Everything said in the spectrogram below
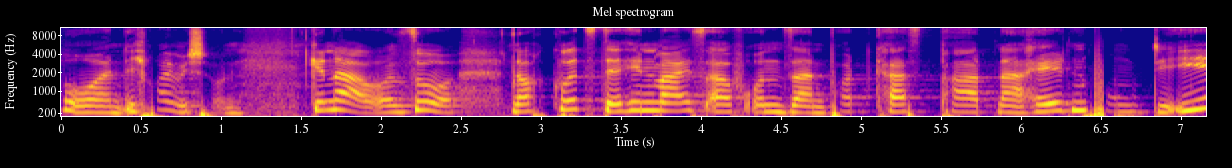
Und ich freue mich schon. Genau, so, noch kurz der Hinweis auf unseren Podcast-Partner helden.de.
